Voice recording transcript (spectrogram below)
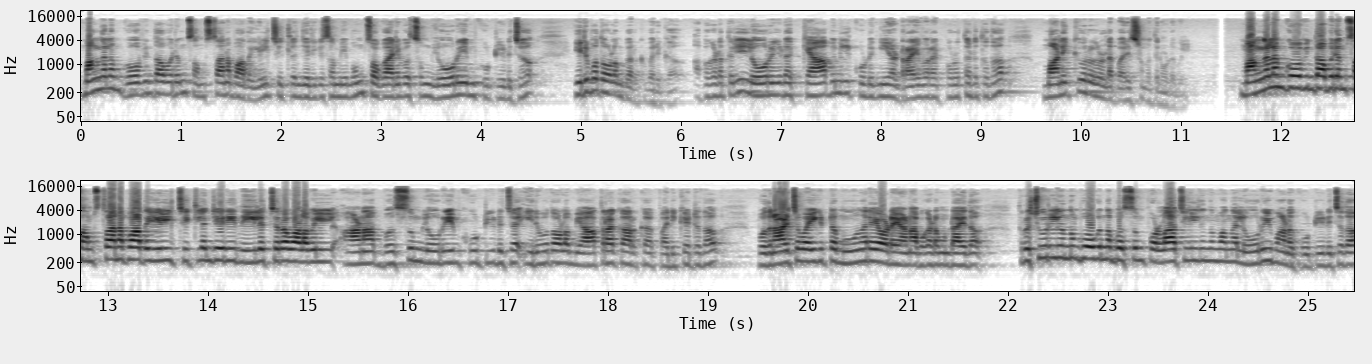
മംഗലം ഗോവിന്ദാപുരം സംസ്ഥാന പാതയിൽ ചിറ്റലഞ്ചേരിക്ക് സമീപം സ്വകാര്യ ബസും ലോറിയും കൂട്ടിയിടിച്ച് ഇരുപതോളം പേർക്ക് പരിക്ക്. അപകടത്തിൽ ലോറിയുടെ ക്യാബിനിൽ കുടുങ്ങിയ ഡ്രൈവറെ പുറത്തെടുത്തത് മണിക്കൂറുകളുടെ പരിശ്രമത്തിനൊടുവിൽ. മംഗലം ഗോവിന്ദാപുരം സംസ്ഥാന പാതയിൽ ചിക്ലഞ്ചേരി നീലച്ചിറ വളവിൽ ആണ് ബസ്സും ലോറിയും കൂട്ടിയിടിച്ച ഇരുപതോളം യാത്രക്കാർക്ക് പരിക്കേറ്റത്. ബുധനാഴ്ച വൈകിട്ട് മൂന്നരയോടെയാണ് അപകടമുണ്ടായത്. തൃശൂരിൽ നിന്നും പോകുന്ന ബസ്സും പൊള്ളാച്ചിയിൽ നിന്നും വന്ന ലോറിയുമാണ് കൂട്ടിയിടിച്ചത്.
